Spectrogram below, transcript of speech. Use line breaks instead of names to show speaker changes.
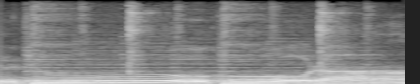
นชูคู่รา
